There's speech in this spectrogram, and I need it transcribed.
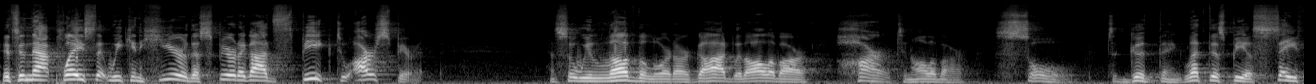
It's in that place that we can hear the Spirit of God speak to our spirit. And so we love the Lord our God with all of our heart and all of our soul. It's a good thing. Let this be a safe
